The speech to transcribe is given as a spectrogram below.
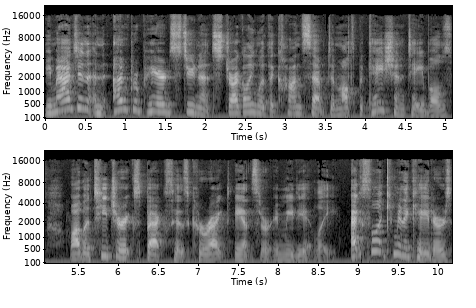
Imagine an unprepared student struggling with the concept of multiplication tables while the teacher expects his correct answer immediately. Excellent communicators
